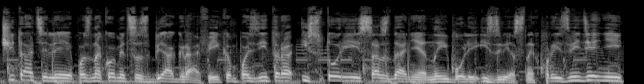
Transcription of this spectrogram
Читатели познакомятся с биографией композитора, историей создания наиболее известных произведений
